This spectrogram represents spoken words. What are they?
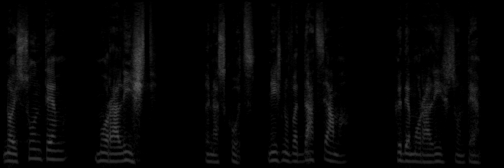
Noi suntem moraliști înăscuți. Nici nu vă dați seama cât de moraliști suntem.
